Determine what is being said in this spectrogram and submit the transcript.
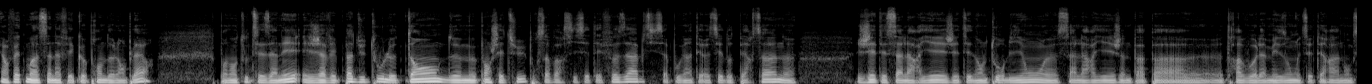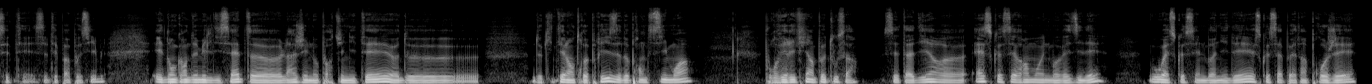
Et en fait, moi, ça n'a fait que prendre de l'ampleur pendant toutes ces années et j'avais pas du tout le temps de me pencher dessus pour savoir si c'était faisable, si ça pouvait intéresser d'autres personnes. J'étais salarié, j'étais dans le tourbillon, salarié, jeune papa, travaux à la maison, etc. Donc c'était c'était pas possible. Et donc en 2017, là j'ai une opportunité de de quitter l'entreprise et de prendre six mois pour vérifier un peu tout ça. C'est-à-dire, est-ce que c'est vraiment une mauvaise idée ou est-ce que c'est une bonne idée? Est-ce que ça peut être un projet?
